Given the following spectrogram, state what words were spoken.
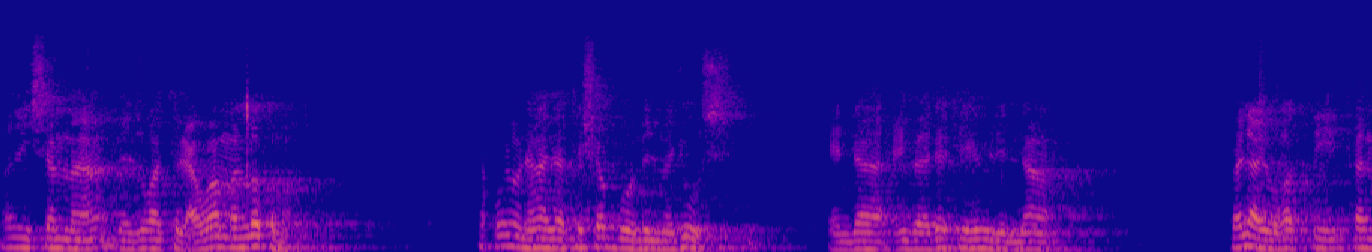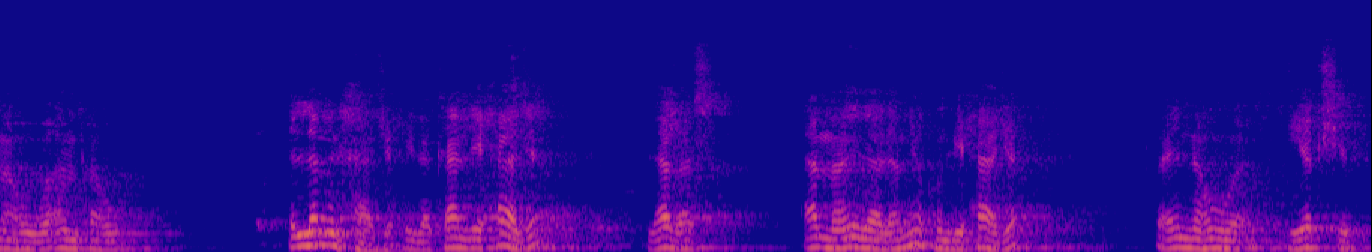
هذا يسمى بلغة العوام اللطمة. يقولون هذا تشبه بالمجوس عند عبادتهم للنار. فلا يغطي فمه وأنفه إلا من حاجة. إذا كان لحاجة لا بأس. أما إذا لم يكن لحاجة فإنه يكشف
